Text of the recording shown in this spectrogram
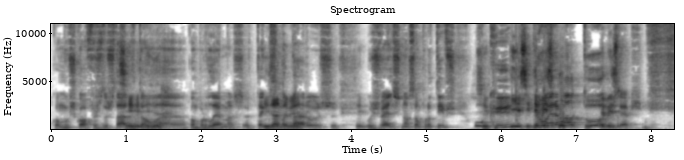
Como os cofres do Estado Sim. estão ah, com problemas, tem que matar os, Sim. os velhos que não são produtivos. O que E assim não era poupa- mal todo, também percebes?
